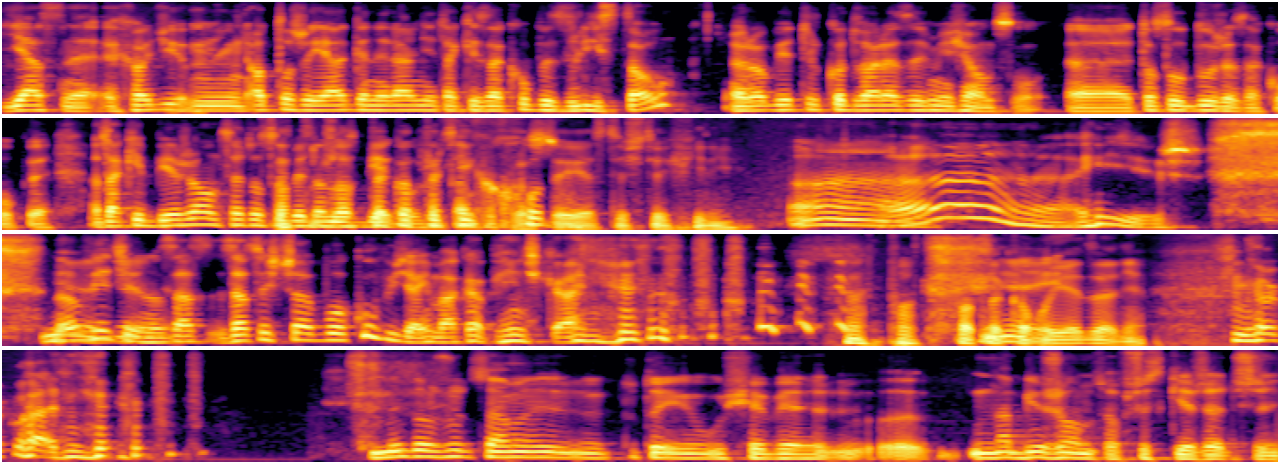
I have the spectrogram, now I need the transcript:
Jasne. Chodzi mm, o to, że ja generalnie takie zakupy z listą robię tylko dwa razy w miesiącu. E, to są duże zakupy. A takie bieżące to sobie to do nas biegów taki chudy jesteś w tej chwili. A, A widzisz. No nie, wiecie, nie, nie. No, za, za, coś trzeba było kupić iMac'a 5K, nie? Po, po co komu jedzenie? Dokładnie. My dorzucamy tutaj u siebie e, na bieżąco wszystkie rzeczy.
